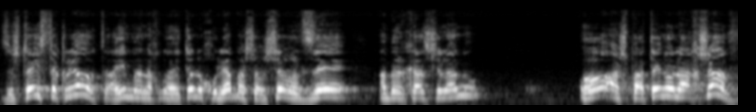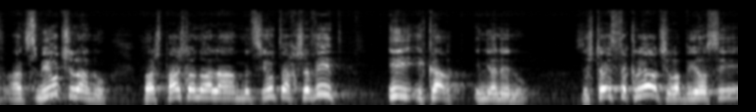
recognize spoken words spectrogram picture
זה שתי הסתכלויות, האם אנחנו היותנו חוליה בשרשרת, זה המרכז שלנו, או השפעתנו לעכשיו, העצמיות שלנו וההשפעה שלנו על המציאות העכשווית היא עיקר ענייננו. זה שתי הסתכלויות של רבי יוסי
